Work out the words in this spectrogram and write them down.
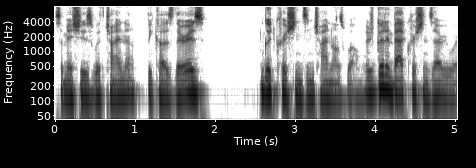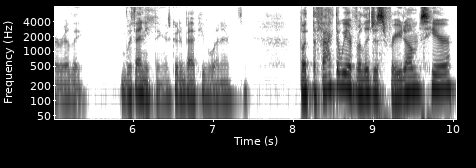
some issues with China because there is good Christians in China as well. There's good and bad Christians everywhere, really, with anything. There's good and bad people in everything. But the fact that we have religious freedoms here,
